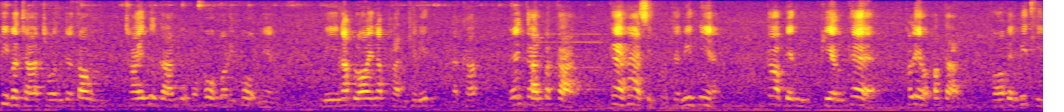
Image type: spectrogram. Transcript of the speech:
ที่ประชาชนจะต้องใช้เพื่อการอุปโภคบริโภคเนี่ยมีนับร้อยนับพันชนิดนะครับดังนั้นการประกาศแค่ 50กว่าชนิดเนี่ยก็เป็นเพียงแค่เขาเรียกว่าประกาศพอเป็นวิธี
